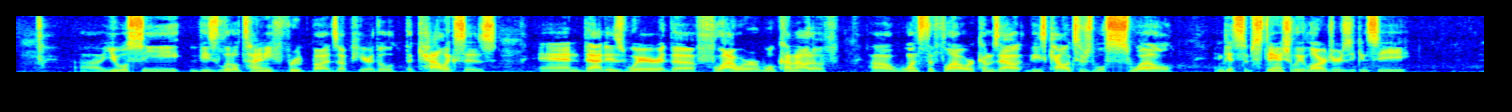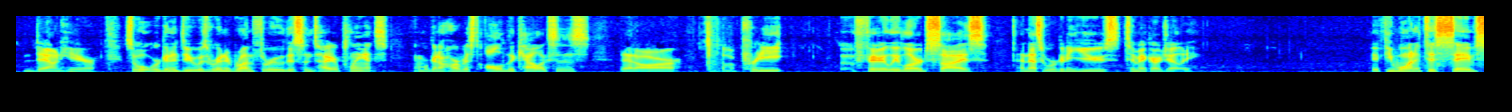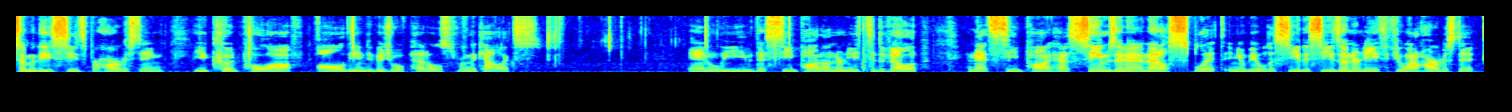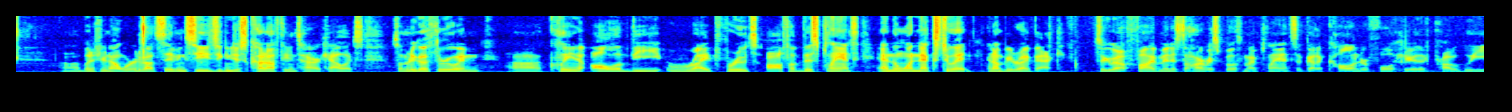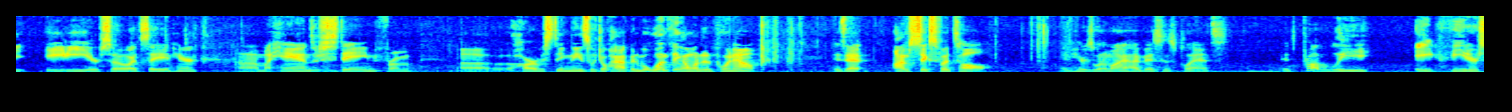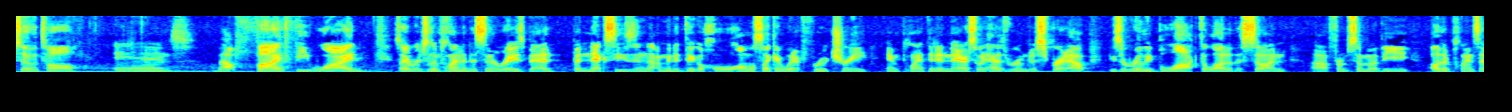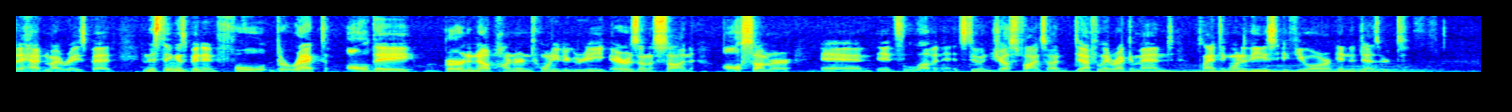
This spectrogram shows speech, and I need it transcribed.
Uh, you will see these little tiny fruit buds up here, the, the calyxes, and that is where the flower will come out of. Uh, once the flower comes out, these calyxes will swell and get substantially larger as you can see down here. So what we're going to do is we're going to run through this entire plant and we're going to harvest all of the calyxes that are of a pretty fairly large size and that's what we're going to use to make our jelly. If you wanted to save some of these seeds for harvesting, you could pull off all the individual petals from the calyx and leave the seed pod underneath to develop. And that seed pod has seams in it and that'll split and you'll be able to see the seeds underneath if you want to harvest it. Uh, but if you're not worried about saving seeds, you can just cut off the entire calyx. So I'm going to go through and uh, clean all of the ripe fruits off of this plant and the one next to it, and I'll be right back. Took about five minutes to harvest both my plants. I've got a colander full here. There's probably 80 or so, I'd say, in here. Uh, my hands are stained from uh, harvesting these, which will happen. But one thing I wanted to point out is that I'm six foot tall, and here's one of my hibiscus plants. It's probably eight feet or so tall, and about five feet wide. So I originally planted this in a raised bed, but next season I'm gonna dig a hole almost like I would a fruit tree and plant it in there so it has room to spread out because it really blocked a lot of the sun uh, from some of the other plants that I had in my raised bed. And this thing has been in full direct all day, burning up 120 degree Arizona sun all summer and it's loving it. It's doing just fine. So I definitely recommend planting one of these if you're in the desert.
